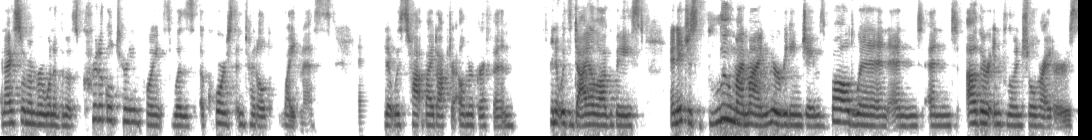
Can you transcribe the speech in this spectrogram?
and I still remember one of the most critical turning points was a course entitled Whiteness. And it was taught by Dr. Elmer Griffin, and it was dialogue based and it just blew my mind. We were reading james baldwin and and other influential writers.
